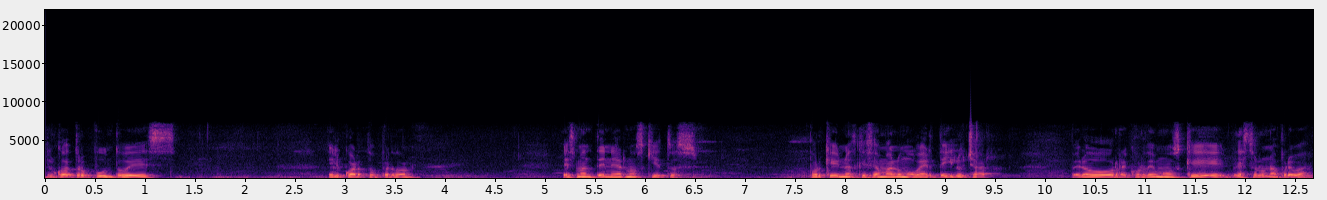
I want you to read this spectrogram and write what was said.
El cuarto punto es. El cuarto, perdón. Es mantenernos quietos. Porque no es que sea malo moverte y luchar pero recordemos que es solo una prueba.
